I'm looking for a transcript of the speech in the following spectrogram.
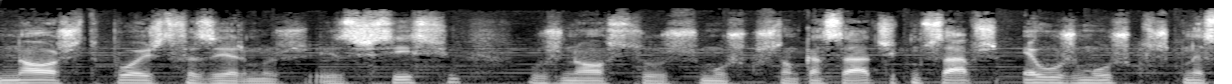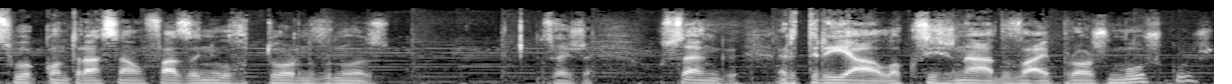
Nós, depois de fazermos exercício, os nossos músculos estão cansados e, como sabes, é os músculos que na sua contração fazem o retorno venoso. Ou seja, o sangue arterial oxigenado vai para os músculos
